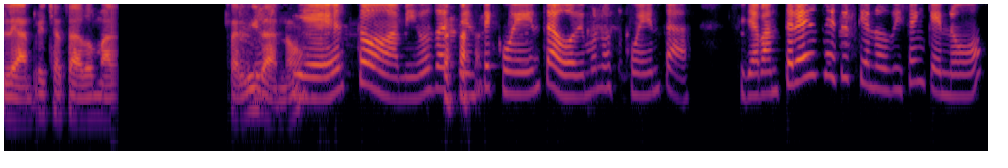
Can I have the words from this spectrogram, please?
le han rechazado más salida, es ¿no? cierto, amigos, dense cuenta o démonos cuenta. Si ya van tres veces que nos dicen que no,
